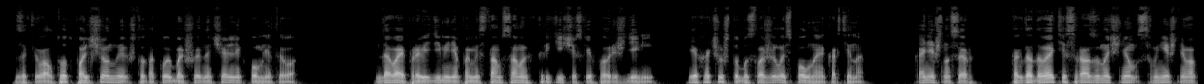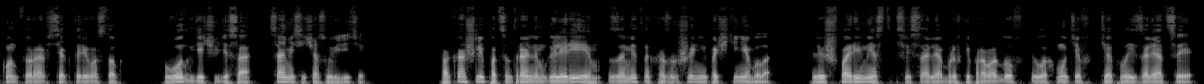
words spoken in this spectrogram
— закивал тот, польщенный, что такой большой начальник помнит его. «Давай, проведи меня по местам самых критических повреждений. Я хочу, чтобы сложилась полная картина». «Конечно, сэр. Тогда давайте сразу начнем с внешнего контура в секторе Восток. Вот где чудеса. Сами сейчас увидите». Пока шли по центральным галереям, заметных разрушений почти не было. Лишь в паре мест свисали обрывки проводов и лохмотьев теплоизоляции,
